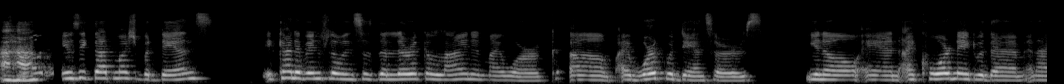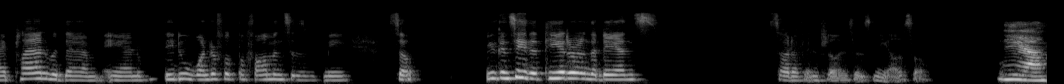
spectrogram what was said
uh-huh, Not music that much, but dance, it kind of influences the lyrical line in my work. Um, I work with dancers, you know, and I coordinate with them and I plan with them and they do wonderful performances with me. So you can see the theater and the dance sort of influences me also. yeah,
